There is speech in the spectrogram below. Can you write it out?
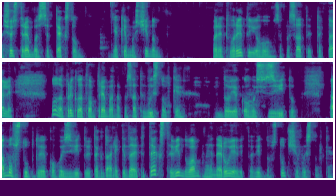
щось треба з цим текстом якимось чином перетворити його, записати і так далі. Ну, наприклад, вам треба написати висновки до якогось звіту, або вступ до якогось звіту і так далі. Кидаєте текст, він вам генерує відповідно вступ чи висновки.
